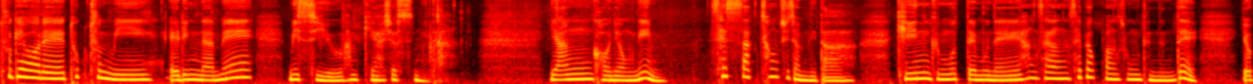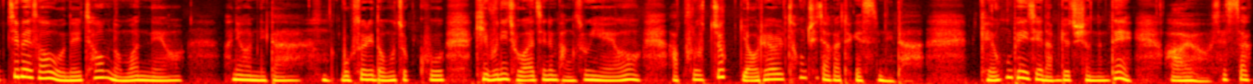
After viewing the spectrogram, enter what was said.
투개월의 톡투미, 에릭남의 미스 유 함께 하셨습니다. 양건영님, 새싹 청취자입니다. 긴 근무 때문에 항상 새벽 방송 듣는데 옆집에서 오늘 처음 넘어왔네요. 환영합니다. 목소리 너무 좋고 기분이 좋아지는 방송이에요. 앞으로 쭉 열혈 청취자가 되겠습니다. 이렇게 홈페이지에 남겨주셨는데, 아유, 새싹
